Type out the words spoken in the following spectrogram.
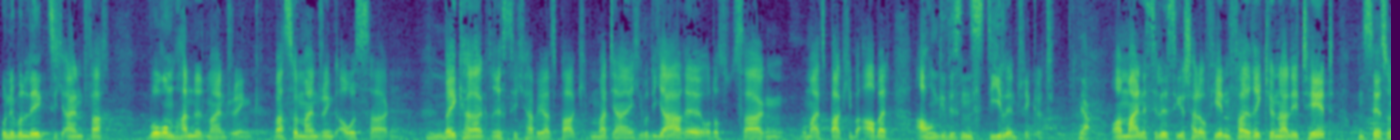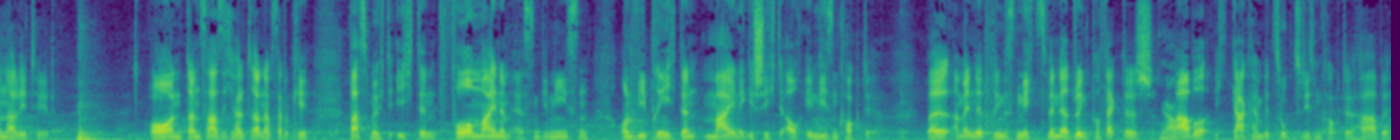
und überlegt sich einfach, worum handelt mein Drink? Was soll mein Drink aussagen? Mhm. Welche Charakteristik habe ich als Barkeeper? Man hat ja eigentlich über die Jahre oder sozusagen, wo man als Barkeeper arbeitet, auch einen gewissen Stil entwickelt. Ja. Und meine Stilistik ist halt auf jeden Fall Regionalität und Saisonalität. Und dann saß ich halt dran und habe gesagt, okay, was möchte ich denn vor meinem Essen genießen und wie bringe ich denn meine Geschichte auch in diesen Cocktail? Weil am Ende bringt es nichts, wenn der Drink perfekt ist, ja. aber ich gar keinen Bezug zu diesem Cocktail habe.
